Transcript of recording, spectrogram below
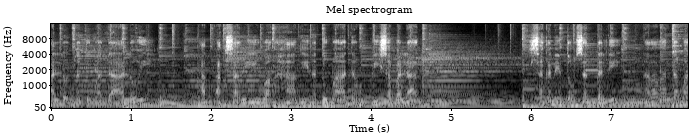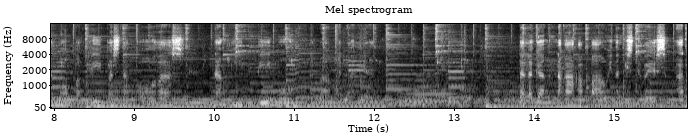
alon na dumadaloy at ang sariwang hangin na dumadampi sa balat sa ganitong sandali, nararamdaman mo ang paglipas ng oras nang hindi mo namamalayan. Talagang nakakapawi ng stress at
